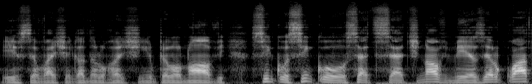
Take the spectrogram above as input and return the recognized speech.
E você vai chegando no ranchinho pelo 955779604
